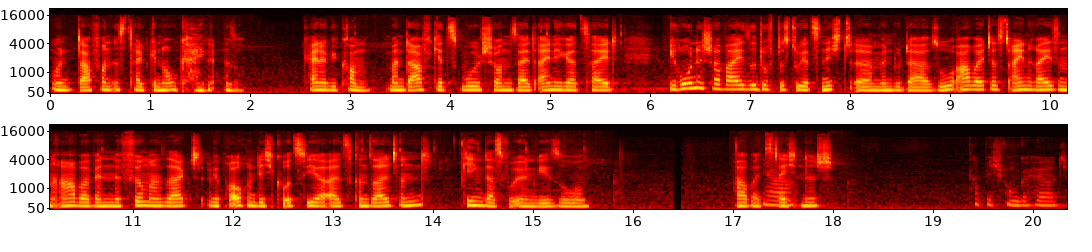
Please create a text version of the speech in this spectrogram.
Und davon ist halt genau keine, also keiner gekommen. Man darf jetzt wohl schon seit einiger Zeit, ironischerweise durftest du jetzt nicht, äh, wenn du da so arbeitest, einreisen, aber wenn eine Firma sagt, wir brauchen dich kurz hier als Consultant, ging das wohl irgendwie so arbeitstechnisch. Ja. Habe ich von gehört.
